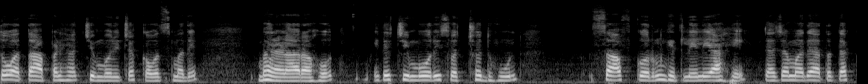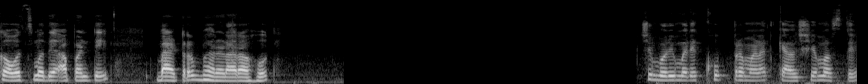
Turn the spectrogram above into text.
तो आता आपण ह्या चिंबोरीच्या कवचमध्ये भरणार आहोत. इथे चिंबोरी स्वच्छ धुवून साफ करून घेतलेली आहे. त्याच्यामध्ये आता त्या कवचमध्ये आपण ते बॅटर भरणार आहोत. चिंबोरीमध्ये खूप प्रमाणात कॅल्शियम असते.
